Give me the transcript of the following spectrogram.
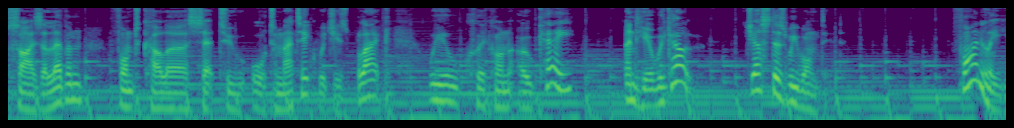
size 11, font color set to automatic, which is black, we'll click on OK, and here we go, just as we wanted. Finally,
